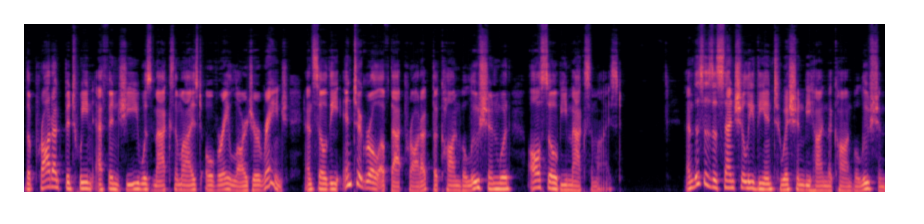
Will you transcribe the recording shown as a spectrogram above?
the product between f and g was maximized over a larger range, and so the integral of that product, the convolution, would also be maximized. And this is essentially the intuition behind the convolution,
